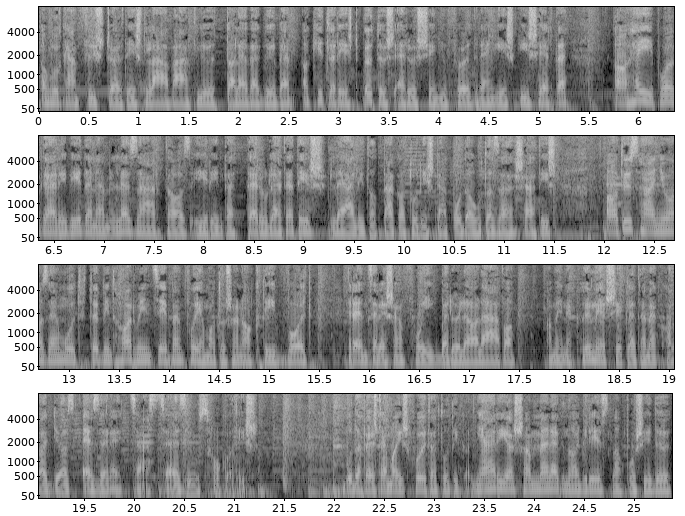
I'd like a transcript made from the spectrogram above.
a vulkán füstölt és lávát lőtt a levegőbe, a kitörést ötös erősségű földrengés kísérte. A helyi polgári védelem lezárta az érintett területet, és leállították a turisták odautazását is. A tűzhányó az elmúlt több mint 30 évben folyamatosan aktív volt, rendszeresen folyik belőle a láva, amelynek hőmérséklete meghaladja az 1100 Celsius fokot is. Budapesten ma is folytatódik a nyáriasan meleg nagy résznapos idő.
